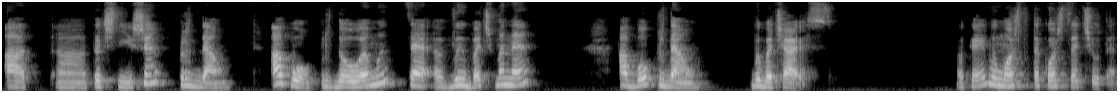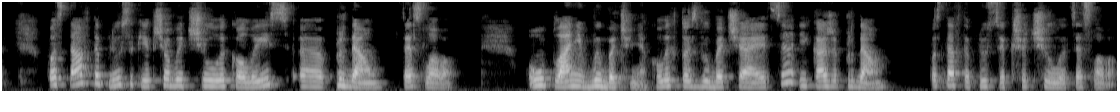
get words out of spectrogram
А, а точніше, придам. Або придоуємо це вибач мене, або придам. Вибачаюсь. Окей, ви можете також це чути. Поставте плюсик, якщо ви чули колись е, придам це слово у плані вибачення, коли хтось вибачається і каже придам. Поставте плюс, якщо чули це слово.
